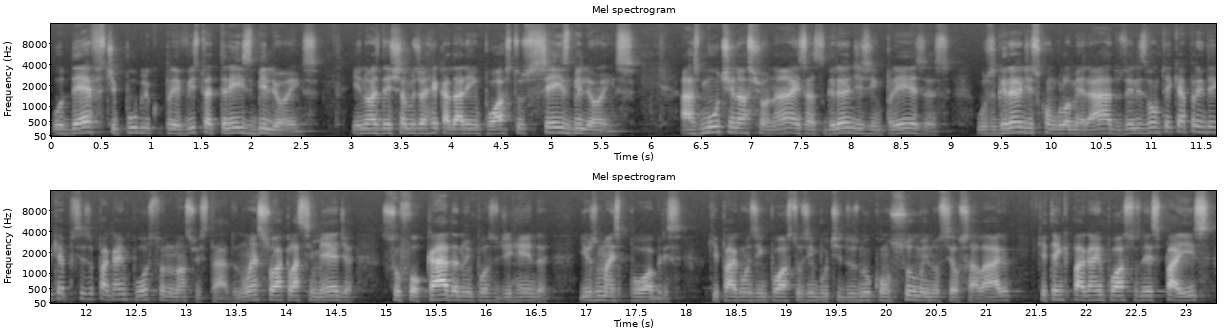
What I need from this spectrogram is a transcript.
o déficit público previsto é 3 bilhões e nós deixamos de arrecadar em impostos 6 bilhões. As multinacionais, as grandes empresas, os grandes conglomerados, eles vão ter que aprender que é preciso pagar imposto no nosso estado. Não é só a classe média sufocada no imposto de renda e os mais pobres que pagam os impostos embutidos no consumo e no seu salário que tem que pagar impostos nesse país.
